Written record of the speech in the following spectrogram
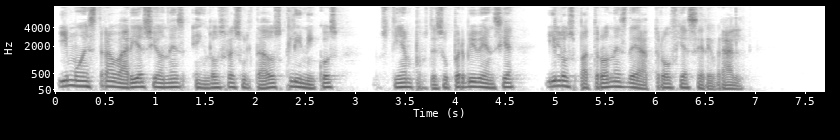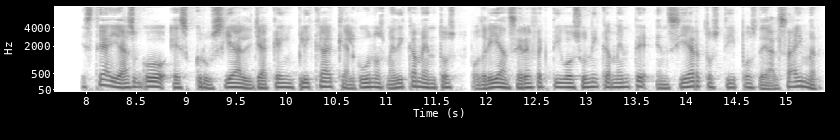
y muestra variaciones en los resultados clínicos, los tiempos de supervivencia y los patrones de atrofia cerebral. Este hallazgo es crucial ya que implica que algunos medicamentos podrían ser efectivos únicamente en ciertos tipos de Alzheimer.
